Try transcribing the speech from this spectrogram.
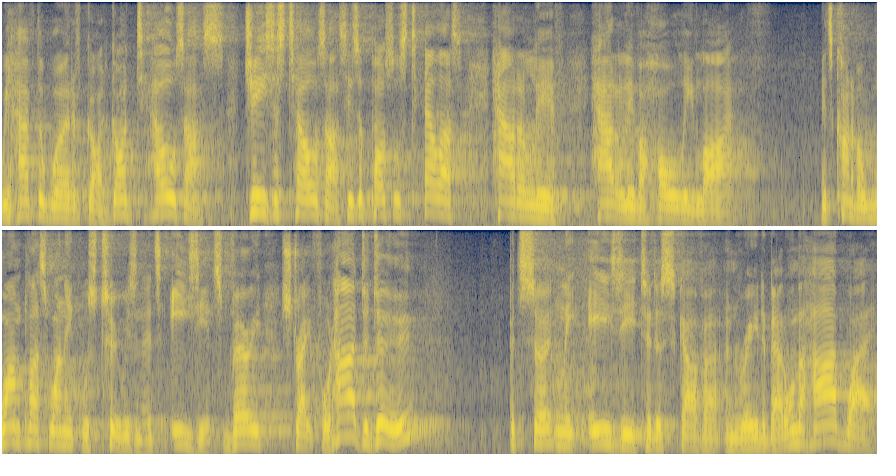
We have the Word of God. God tells us, Jesus tells us, His apostles tell us how to live, how to live a holy life. It's kind of a one plus one equals two, isn't it? It's easy, it's very straightforward. Hard to do, but certainly easy to discover and read about. On the hard way,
